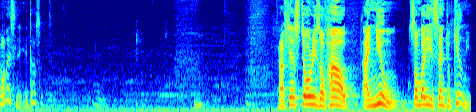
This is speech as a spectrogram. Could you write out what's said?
Honestly, it doesn't. I've shared stories of how I knew somebody is sent to kill me,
